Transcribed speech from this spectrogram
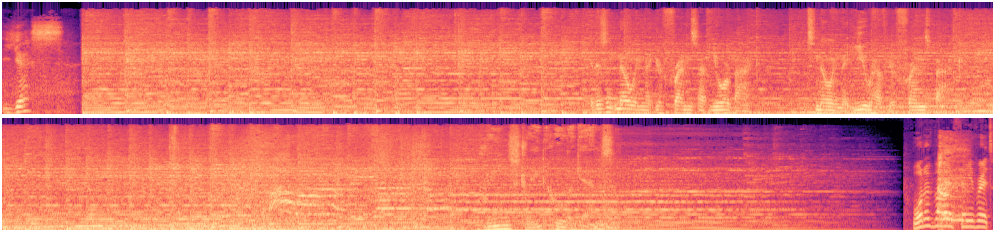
Yes. It isn't knowing that your friends have your back. It's knowing that you have your friends' back. Green Street Hooligans. One of my favourite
